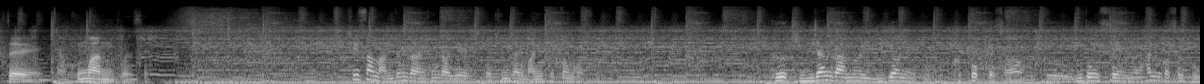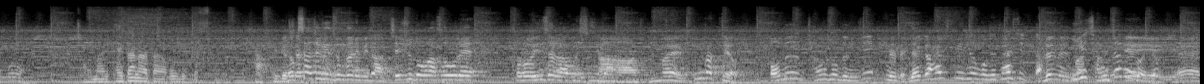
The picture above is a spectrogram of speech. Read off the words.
그때 그냥 공만 보였어요. 실수하면 안 된다는 생각에 더 긴장이 많이 됐던 것 같아요. 그 긴장감을 이겨내고 극복해서 그 운동 수행을 하는 것을 보고 정말 대단하다고 느꼈습니다. 역사적인 순간입니다. 제주도와 서울에 서로 인사를 하고 있습니다. 아, 정말 꿈 같아요. 어느 장소든지 내가 할 수 있는 곳에서 할 수 있다. 이게 장점이거든요. 네.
